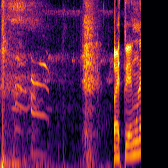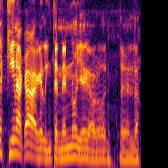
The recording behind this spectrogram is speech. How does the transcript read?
Estoy en una esquina acá que el internet no llega, brother. De verdad.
